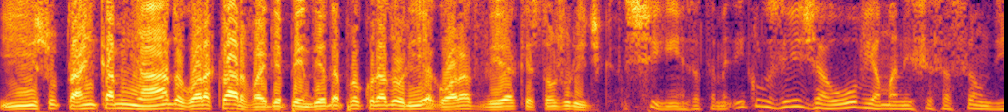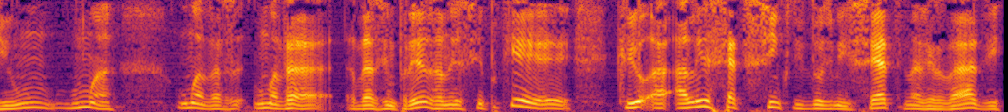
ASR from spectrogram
e isso está encaminhado. Agora, claro, vai depender da Procuradoria agora ver a questão jurídica. Sim, exatamente. Inclusive, já houve a manifestação de um, uma uma das, uma da, das empresas nesse porque criou a, a lei 75 de 2007 na verdade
